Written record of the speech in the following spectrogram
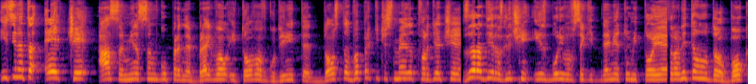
Истината е, че аз самия съм го пренебрегвал и то в годините доста, въпреки че смея да твърдя, че заради различни избори във всекидневието ми той е сравнително дълбок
